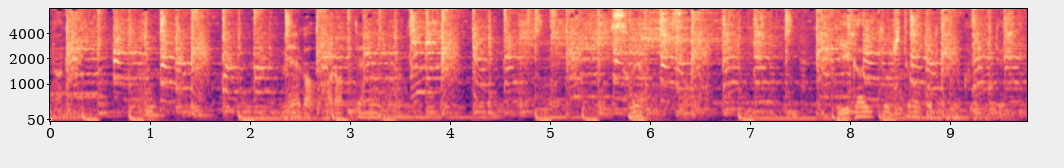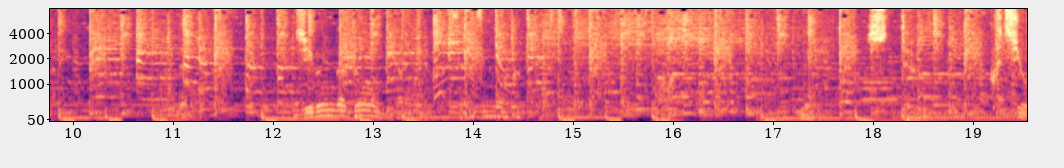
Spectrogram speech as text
がだね。目が笑ってねえんだよ。そやもさ。意外と人のことよく見てんだねでも自分がどう見られてるか全然分かってないねえ知ってる口は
